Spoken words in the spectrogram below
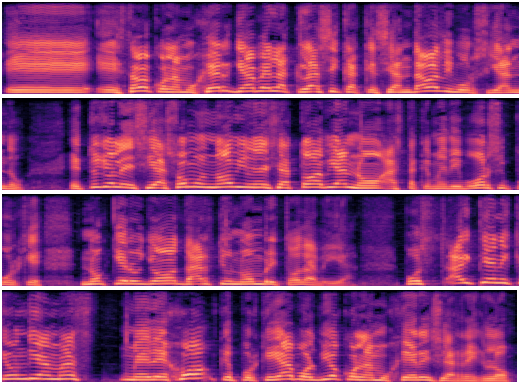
Eh, estaba con la mujer, ya ve la clásica, que se andaba divorciando. Entonces yo le decía, somos novios, y él decía, todavía no, hasta que me divorcie, porque no quiero yo darte un nombre todavía. Pues ahí tiene que un día más me dejó, que porque ya volvió con la mujer y se arregló.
